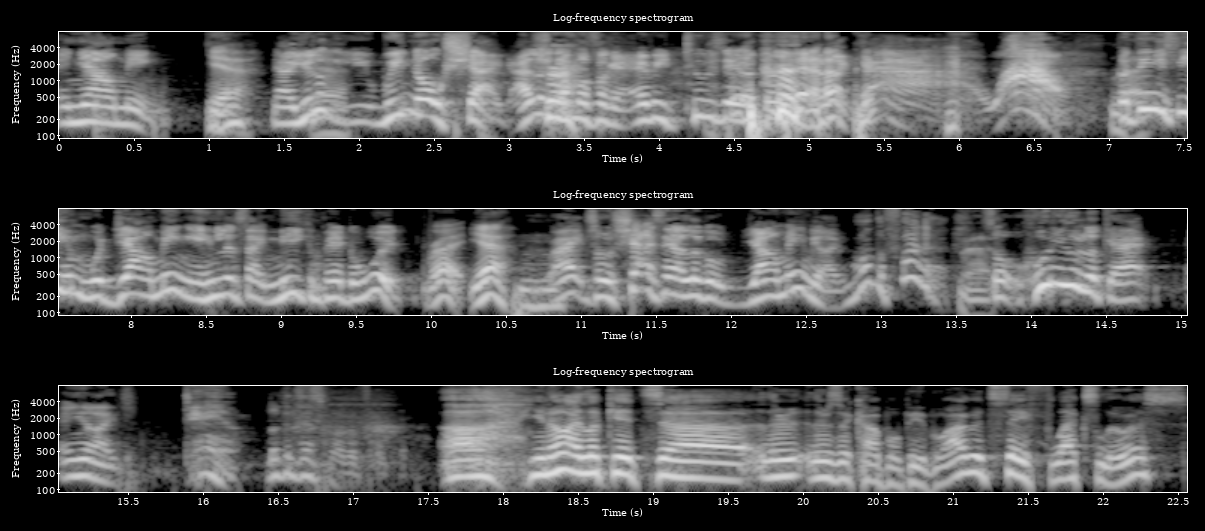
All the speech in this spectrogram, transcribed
and Yao Ming. Yeah. Now you look, Yeah. we know Shaq. I look Sure. at that motherfucker every Tuesday or Thursday. I'm like, ah, wow. But then you see him with Yao Ming, and he looks like me compared to Wood, Right. Yeah. right? So Shaq said, I look at Yao Ming, and be like, motherfucker. So who do you look at, and you're like, damn, look at this motherfucker. Uh, you know, I look at uh, there, there's a couple people. I would say Flex Lewis.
